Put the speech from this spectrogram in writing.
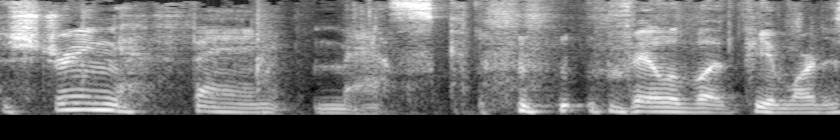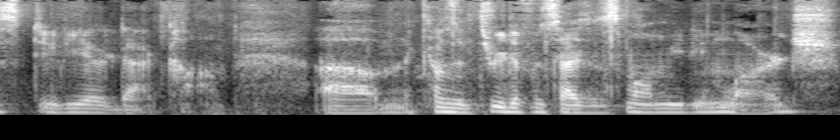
the string fang mask available at pmartiststudio.com. Um, it comes in three different sizes, small, medium, large.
